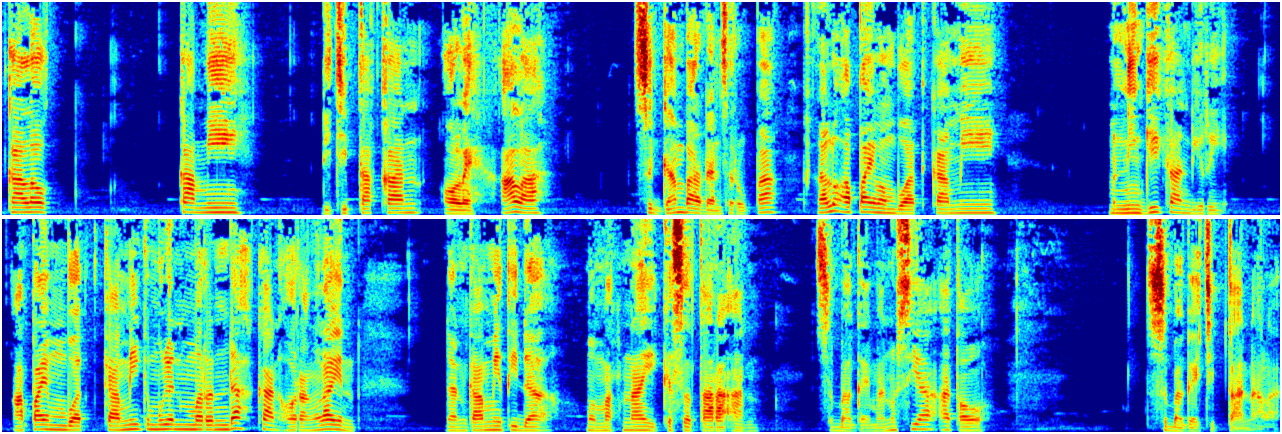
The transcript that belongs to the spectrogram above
Kalau kami diciptakan oleh Allah segambar dan serupa, Lalu apa yang membuat kami meninggikan diri? Apa yang membuat kami kemudian merendahkan orang lain dan kami tidak memaknai kesetaraan sebagai manusia atau sebagai ciptaan Allah?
